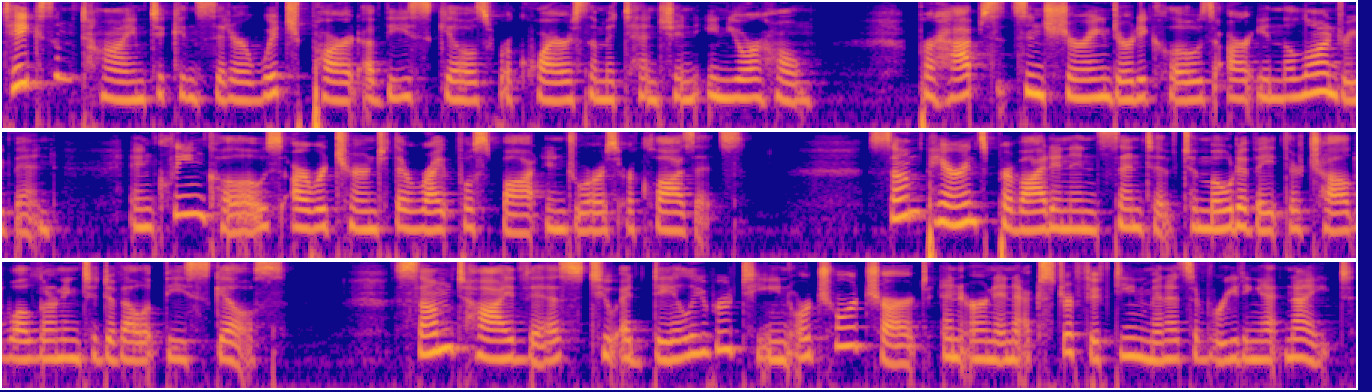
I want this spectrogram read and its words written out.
Take some time to consider which part of these skills requires some attention in your home. Perhaps it's ensuring dirty clothes are in the laundry bin and clean clothes are returned to their rightful spot in drawers or closets. Some parents provide an incentive to motivate their child while learning to develop these skills. Some tie this to a daily routine or chore chart and earn an extra 15 minutes of reading at night.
